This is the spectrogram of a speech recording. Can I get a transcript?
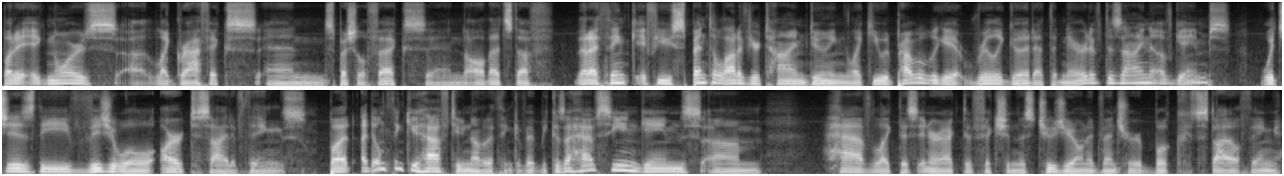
but it ignores uh, like graphics and special effects and all that stuff that I think if you spent a lot of your time doing, like you would probably get really good at the narrative design of games, which is the visual art side of things but I don't think you have to now that I think of it because I have seen games um, have like this interactive fiction, this choose your own adventure book style thing,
